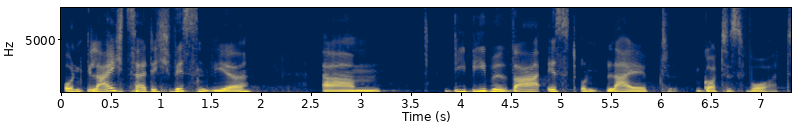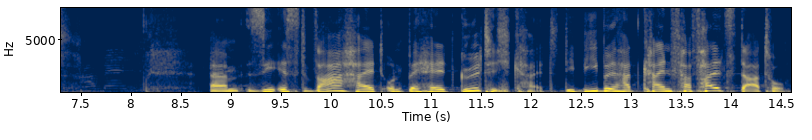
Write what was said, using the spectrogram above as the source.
und gleichzeitig wissen wir, ähm, die Bibel war, ist und bleibt Gottes Wort. Ähm, sie ist Wahrheit und behält Gültigkeit. Die Bibel hat kein Verfallsdatum.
